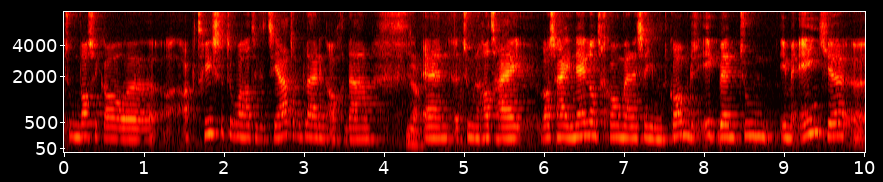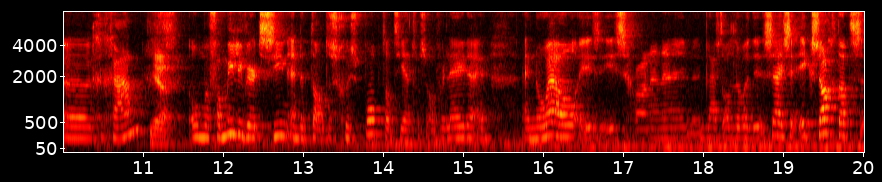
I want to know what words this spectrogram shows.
toen was ik al eh, actrice. Toen had ik de theateropleiding al gedaan. ja. En eh, toen had hij, was hij in Nederland gekomen en hij zei je moet komen. Dus ik ben toen in mijn eentje eh, gegaan ja, om mijn familie weer te zien. En de tante Gus Pop, tante Jet was overleden. En En Noël is, is gewoon een, een- blijft altijd. Zij, ze, ik zag dat,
